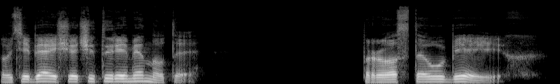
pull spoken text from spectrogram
У тебя еще четыре минуты. Просто убей их.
